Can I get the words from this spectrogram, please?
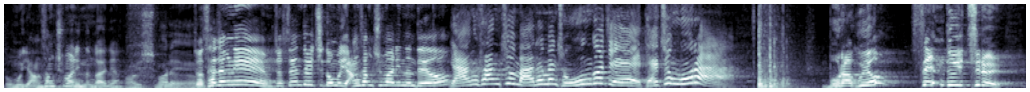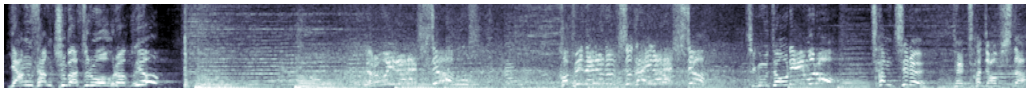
너무 양상추만 있는 거 아니야? 아 심하네 저 사장님, 저 샌드위치 너무 양상추만 있는데요? 양상추 많으면 좋은 거지. 대충 물어. 뭐라고요? 샌드위치를 양상추 맛으로 먹으라고요? 여러분 일어나시죠! 커피 내려놓으시죠! 다 일어나시죠! 지금부터 우리의 힘으로 참치를 되찾아옵시다.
